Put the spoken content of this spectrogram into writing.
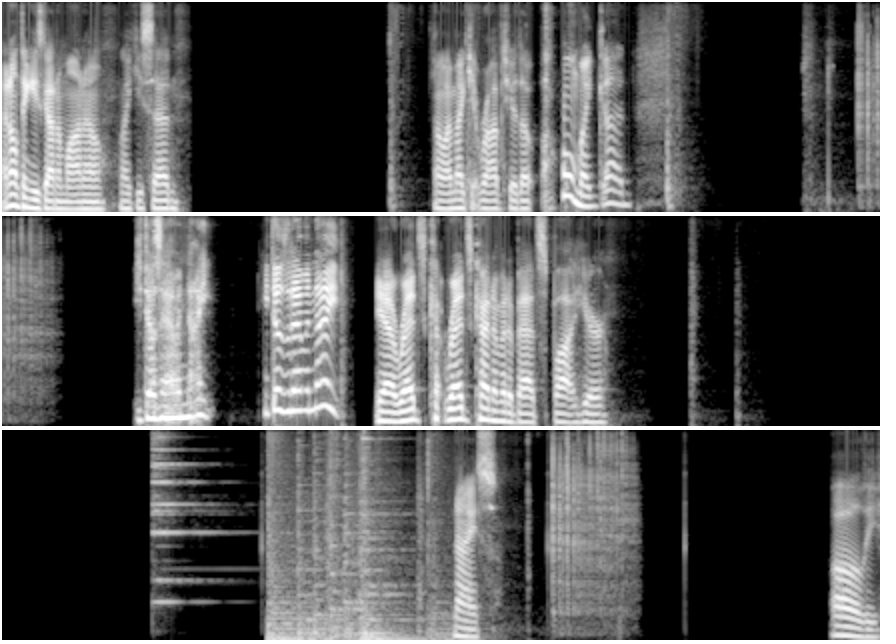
I don't think he's got a mono, like he said. Oh, I might get robbed here, though. Oh my god. He doesn't have a knight. He doesn't have a knight. Yeah, red's red's kind of at a bad spot here. Nice. Holy,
